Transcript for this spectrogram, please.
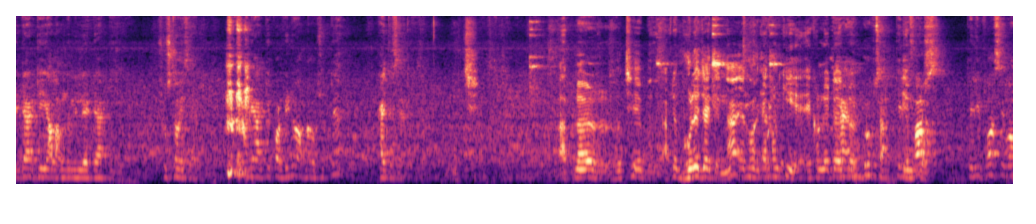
এটা আর কি আলহামদুলিল্লাহ এটা আর কি সুস্থ হয়েছে আর কি। আমি আর কি কন্টিনিউ আপনার ওষুধটা খাইতেছি আর কি। বুঝছি। আপনার হচ্ছে আপনি ভুলে যাইতেন না? এখন এখন কি? এখন এটা একটা ইমপ্রুভ স্যার টেলিফাস এবং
